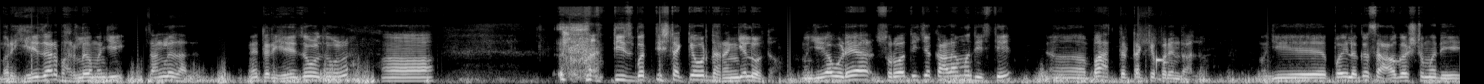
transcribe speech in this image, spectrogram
बरं हे जर भरलं म्हणजे चांगलं झालं. नाहीतर हे जवळजवळ तीस बत्तीस टक्क्यावर धरण गेलं होतं. म्हणजे एवढ्या सुरुवातीच्या काळामध्येच ते बहात्तर टक्क्यापर्यंत आलं. म्हणजे पहिलं कसं ऑगस्टमध्ये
